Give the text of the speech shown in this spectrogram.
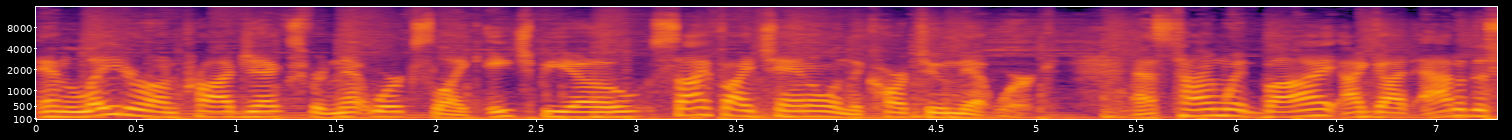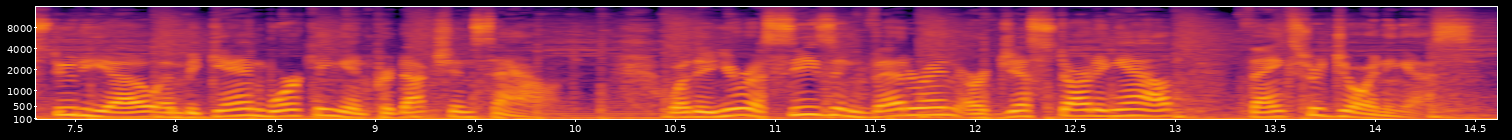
and later on projects for networks like HBO, Sci Fi Channel, and the Cartoon Network. As time went by, I got out of the studio and began working in production sound. Whether you're a seasoned veteran or just starting out, thanks for joining us.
